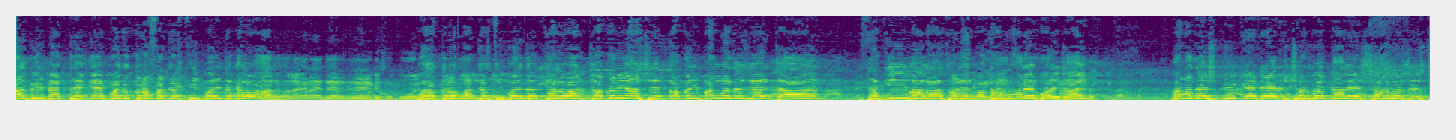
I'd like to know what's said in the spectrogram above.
আলবির ব্যাট থেকে পঁচাত্তর নম্বর জার্সি পরিত খেলোয়াড়। পঁচাত্তর নম্বর জার্সি পরিত খেলোয়াড় যখনই আসে তখনই বাংলাদেশের যান সাকিব আল হাসানের কথা মনে পড়ে যায়। বাংলাদেশ ক্রিকেটের সর্বকালের সর্বশ্রেষ্ঠ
